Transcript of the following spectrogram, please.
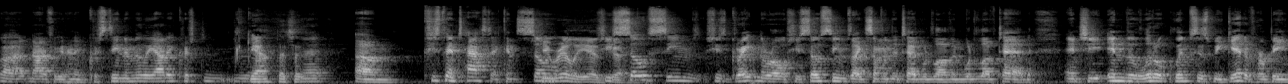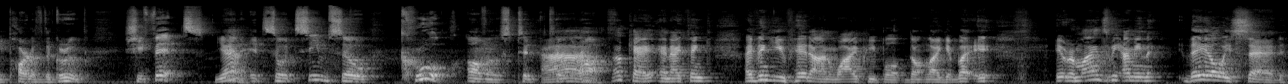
uh, now I forget her name, Christina Milioti. Cristin, Yeah, that's it. Um, she's fantastic and so She really is She good. so seems she's great in the role. She so seems like someone that Ted would love and would love Ted. And she in the little glimpses we get of her being part of the group, she fits. Yeah. and it's so it seems so cruel almost to kill her Ah, off. okay. And I think I think you've hit on why people don't like it, but it it reminds me. I mean, they always said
